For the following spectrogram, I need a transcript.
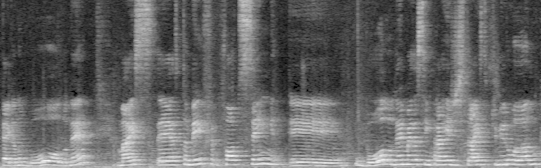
pega no bolo, né? Mas é, também fotos sem é, o bolo, né? Mas assim, para registrar esse primeiro ano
